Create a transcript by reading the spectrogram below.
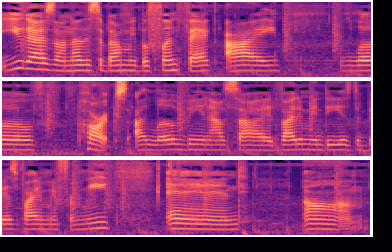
you guys don't know this about me, but fun fact I love parks. I love being outside. Vitamin D is the best vitamin for me. And um,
